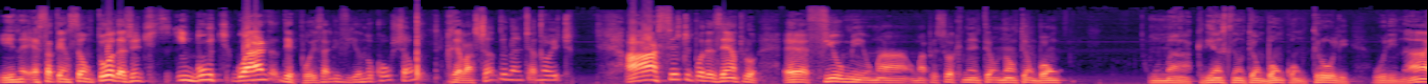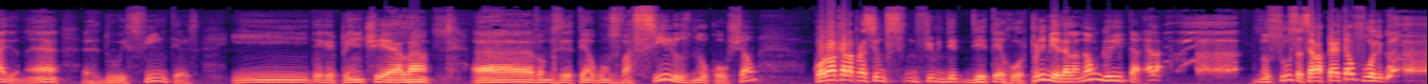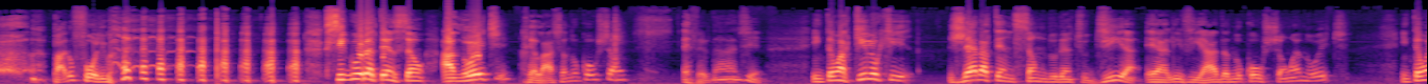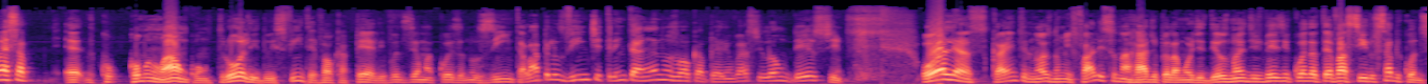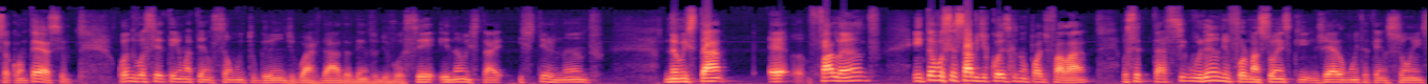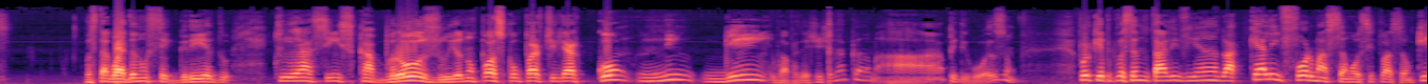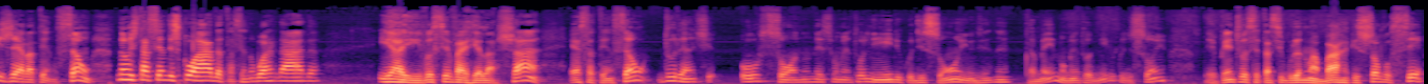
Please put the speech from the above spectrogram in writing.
E essa tensão toda a gente embute, guarda, depois alivia no colchão, relaxando durante a noite. Ah, assiste, por exemplo, é, filme, uma, uma pessoa que não tem, não tem um bom uma criança que não tem um bom controle urinário, né, é, do esfíncter, e de repente ela, ah, vamos dizer, tem alguns vacilos no colchão, coloca ela para ser um, um filme de, de, terror. Primeiro, ela não grita, ela no susto, se ela aperta é o fôlego para o fôlego. Segura a tensão. À noite, relaxa no colchão. É verdade. Então aquilo que gera tensão durante o dia é aliviada no colchão à noite. Então, essa, é, como não há um controle do esfíncter, Valcapelli, vou dizer uma coisa no Zinta, lá pelos 20, 30 anos, Valcapelli, um vacilão desse. Olha, cá entre nós, não me fale isso na rádio, pelo amor de Deus, mas de vez em quando até vacilo. Sabe quando isso acontece? Quando você tem uma tensão muito grande guardada dentro de você e não está externando, não está é, falando. Então você sabe de coisas que não pode falar, você está segurando informações que geram muitas tensões. Você está guardando um segredo que é assim escabroso e eu não posso compartilhar com ninguém. Vai fazer xixi na cama. Ah, perigoso. Por quê? Porque você não está aliviando aquela informação ou situação que gera tensão, não está sendo escoada, está sendo guardada. E aí você vai relaxar essa tensão durante o sono, nesse momento onírico de sonho, de, né? também momento onírico de sonho. De repente você está segurando uma barra que só você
